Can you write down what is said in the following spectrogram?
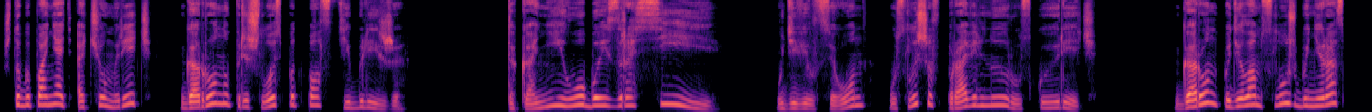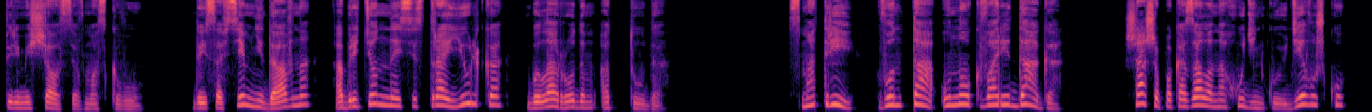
Чтобы понять, о чем речь, Гарону пришлось подползти ближе. «Так они оба из России!» — удивился он, услышав правильную русскую речь. Гарон по делам службы не раз перемещался в Москву, да и совсем недавно обретенная сестра Юлька была родом оттуда. «Смотри, вон та, у ног Вари Дага!» Шаша показала на худенькую девушку,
